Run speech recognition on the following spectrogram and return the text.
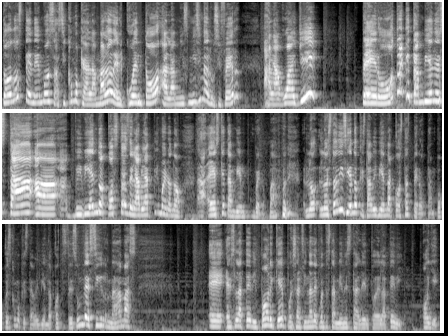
Todos tenemos así como que a la mala del cuento, a la mismísima Lucifer, a la YG. Pero otra que también está viviendo a costas de la Blackpink. Bueno, no. Es que también, bueno, lo, lo, estoy diciendo que está viviendo a costas, pero tampoco es como que está viviendo a costas. Es un decir nada más. Eh, es la Teddy, porque pues al final de cuentas también es talento de la Teddy. Oye,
